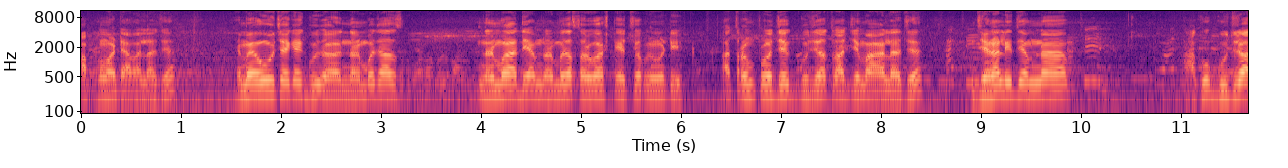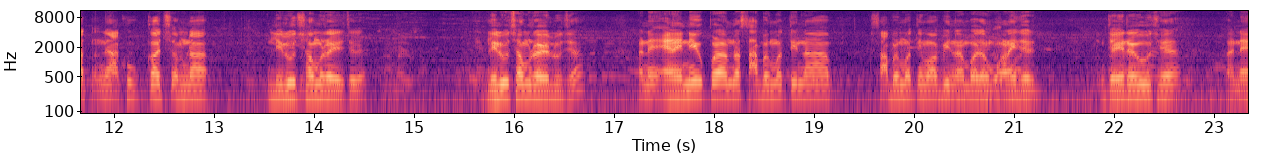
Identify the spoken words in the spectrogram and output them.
આપવા માટે આવેલા છે એમાં એવું છે કે ગુ- અ, Narmada Narmada dam Narmada Sarovar Statue of Unity આ ત્રણ પ્રોજેક્ટ ગુજરાત રાજ્યમાં આવેલા છે જેના લીધે એમના આખું ગુજરાત અને આખું કચ્છ હમણાં લીલુંછમ રહે છે લીલુંછમ રહેલું છે અને એની ઉપર હમણાં સાબરમતીના સાબરમતીમાં બી નર્મદાનું પાણી જઈ જઈ રહ્યું છે અને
